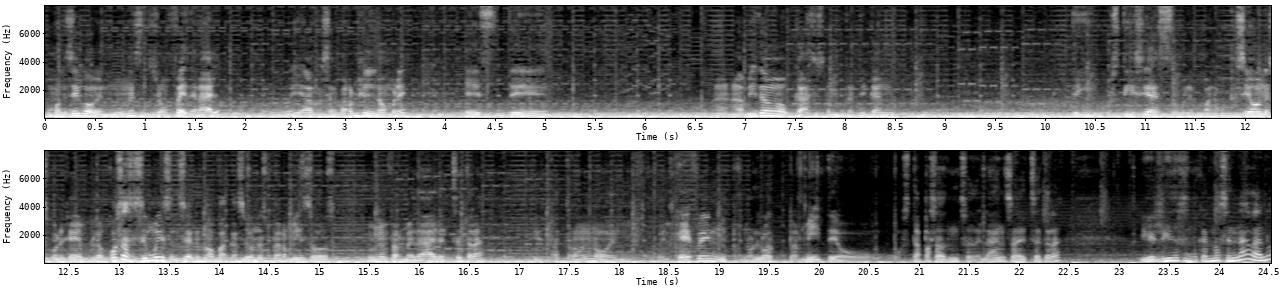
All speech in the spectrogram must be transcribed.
como les digo, en una institución federal, voy a reservarme el nombre, este, ha, ha habido casos que me platican de injusticias sobre para vacaciones, por ejemplo, cosas así muy esenciales, ¿no? Vacaciones, permisos, una enfermedad, etcétera, el patrón o el, jefe pues, no lo permite o, o está pasándose de lanza, etcétera y el líder sindical no hace nada, ¿no?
